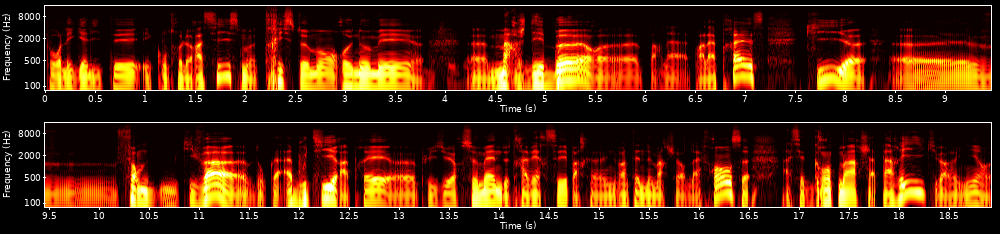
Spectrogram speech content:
pour l'égalité et contre le racisme, tristement renommée Marche des beurs par, la, presse, qui, forme, qui va donc aboutir après plusieurs semaines de traversée par une vingtaine de marcheurs de la France à cette grande marche à Paris qui va réunir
